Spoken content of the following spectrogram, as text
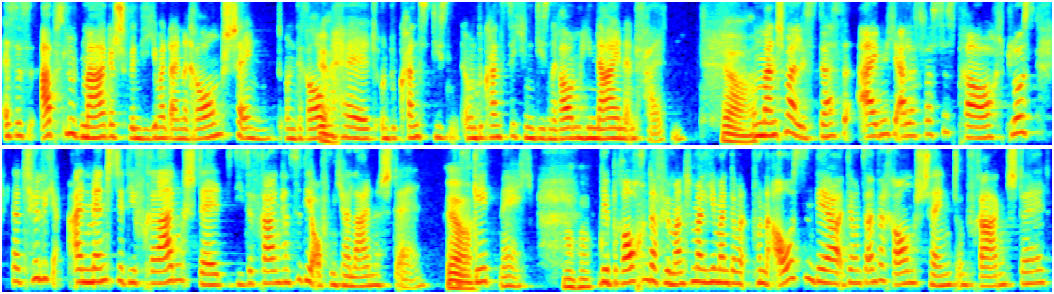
es ist absolut magisch, wenn dir jemand einen Raum schenkt und Raum ja. hält und du kannst diesen und du kannst dich in diesen Raum hinein entfalten. Ja. Und manchmal ist das eigentlich alles, was es braucht. Plus natürlich ein Mensch, der dir Fragen stellt. Diese Fragen kannst du dir oft nicht alleine stellen. Ja. Das geht nicht. Mhm. Wir brauchen dafür manchmal jemanden von außen, der, der uns einfach Raum schenkt und Fragen stellt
